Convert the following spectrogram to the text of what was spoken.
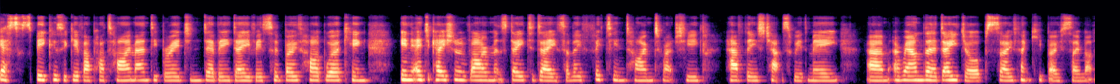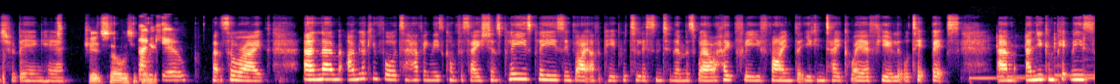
guest speakers who give up our time, Andy Bridge and Debbie Davis, who are both hardworking in educational environments day to day. So they fit in time to actually have these chats with me um, around their day jobs. So thank you both so much for being here. It's always a Thank you. That's all right. And um, I'm looking forward to having these conversations. Please, please invite other people to listen to them as well. Hopefully, you find that you can take away a few little tidbits. Um, and you can pick these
